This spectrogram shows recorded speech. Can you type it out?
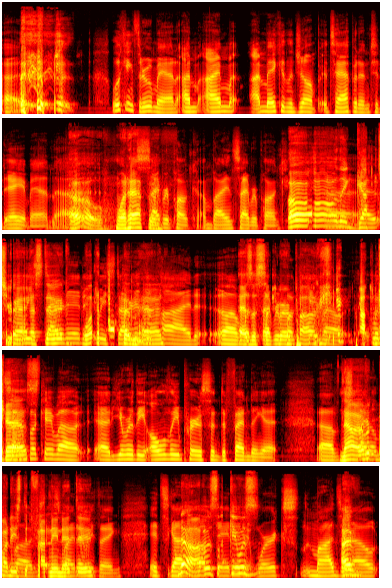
Uh, looking through, man, I'm I'm I'm making the jump. It's happening today, man. Uh, Oh, what happened? Cyberpunk. I'm buying Cyberpunk. Oh, they Uh, got your we ass, started, dude. What we happened, started the man? pod uh, As a Cyberpunk, Cyberpunk out. When. Cyberpunk came out, and you were the only person defending it. Uh, Now the everybody's bugs, defending it, dude. Everything. It's got No, I was like, it was- works. Mods are I've- out.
